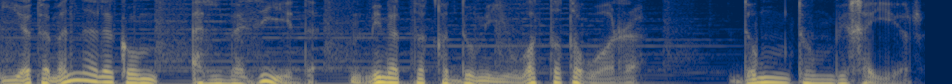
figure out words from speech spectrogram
يتمنى لكم المزيد من التقدم والتطور. دمتم بخير.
